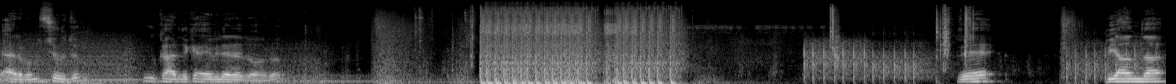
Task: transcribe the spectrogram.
Ve arabamı sürdüm. Yukarıdaki evlere doğru. Ve bir anda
